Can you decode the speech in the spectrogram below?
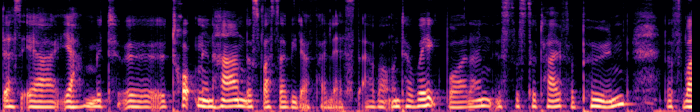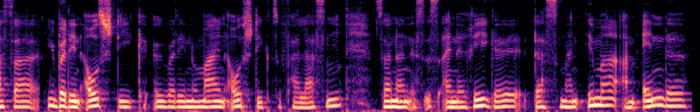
dass er ja mit äh, trockenen Haaren das Wasser wieder verlässt. Aber unter Wakeboardern ist es total verpönt, das Wasser über den Ausstieg, über den normalen Ausstieg zu verlassen, sondern es ist eine Regel, dass man immer am Ende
